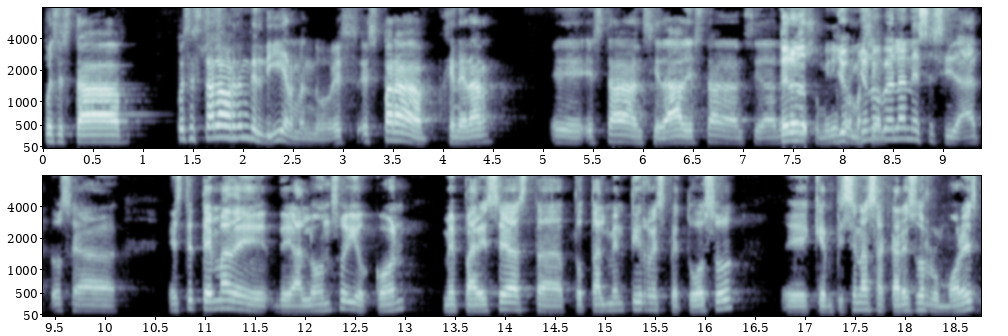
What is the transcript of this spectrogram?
pues está, pues está a la orden del día, Armando. Es, es para generar eh, esta ansiedad, esta ansiedad de Pero consumir yo, información. yo no veo la necesidad, o sea, este tema de, de Alonso y Ocon me parece hasta totalmente irrespetuoso eh, que empiecen a sacar esos rumores,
